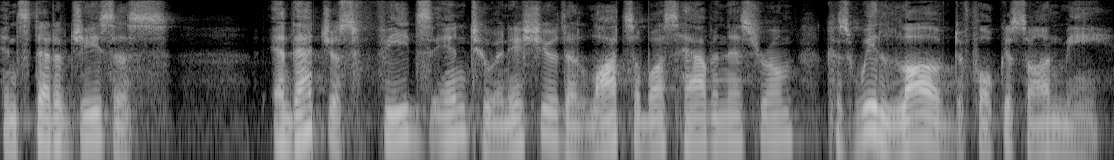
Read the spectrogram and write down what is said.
instead of Jesus. And that just feeds into an issue that lots of us have in this room because we love to focus on me.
